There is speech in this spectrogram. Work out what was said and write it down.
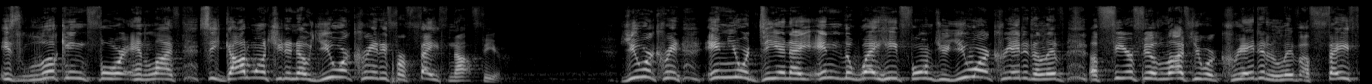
is looking for in life. See, God wants you to know you were created for faith, not fear. You were created in your DNA, in the way He formed you. You weren't created to live a fear filled life. You were created to live a faith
